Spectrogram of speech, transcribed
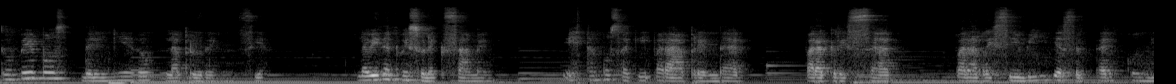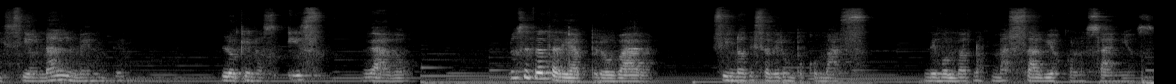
Tomemos del miedo la prudencia. La vida no es un examen. Estamos aquí para aprender, para crecer, para recibir y aceptar incondicionalmente lo que nos es dado. No se trata de aprobar, sino de saber un poco más, de volvernos más sabios con los años.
